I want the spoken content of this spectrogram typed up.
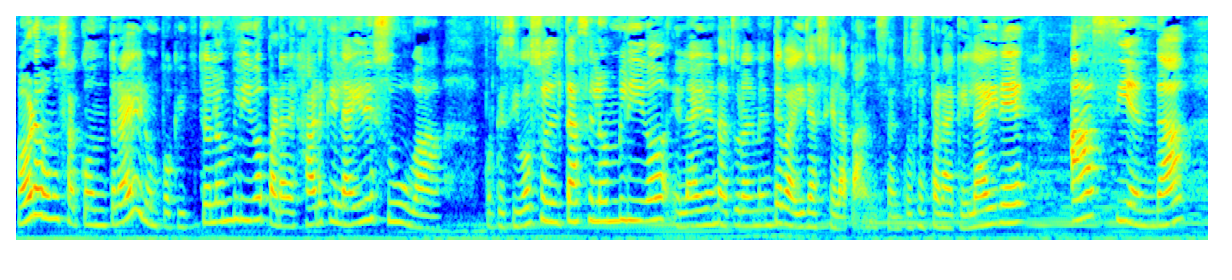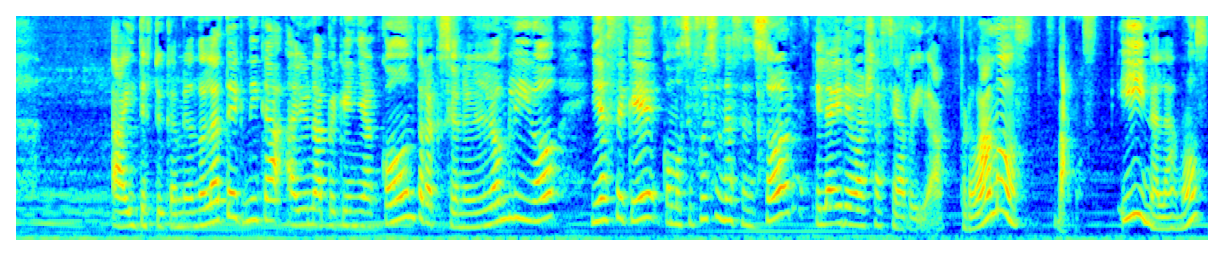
Ahora vamos a contraer un poquitito el ombligo para dejar que el aire suba porque si vos soltás el ombligo, el aire naturalmente va a ir hacia la panza. Entonces, para que el aire ascienda, ahí te estoy cambiando la técnica, hay una pequeña contracción en el ombligo y hace que, como si fuese un ascensor, el aire vaya hacia arriba. ¿Probamos? Vamos. Inhalamos.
